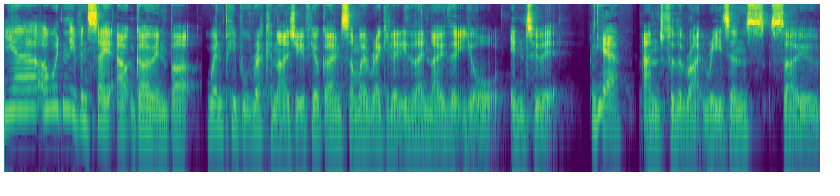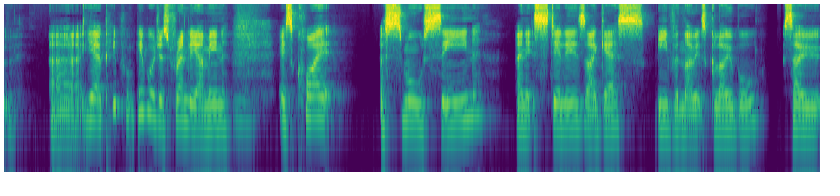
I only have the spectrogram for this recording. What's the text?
Yeah, I wouldn't even say outgoing, but when people recognize you, if you're going somewhere regularly, they know that you're into it Yeah. and for the right reasons. So uh, yeah, people people are just friendly. I mean, it's quite a small scene, and it still is, I guess, even though it's global. So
